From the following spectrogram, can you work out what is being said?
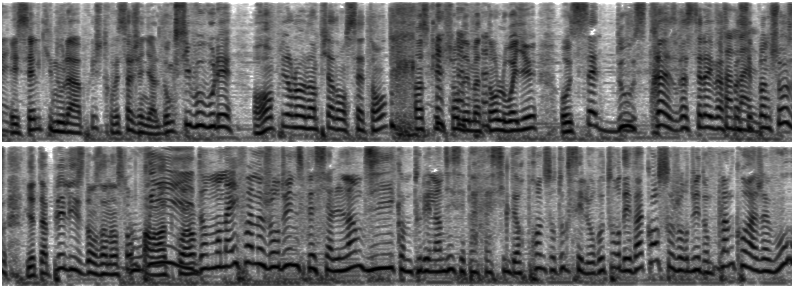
Ouais. et c'est elle qui nous l'a appris. Je trouvais ça génial. Donc si vous voulez remplir l'Olympia dans 7 ans, inscription dès maintenant, loyer au 7, 12, 13. Restez là, il va Pas se passer mal. plein de choses. Il y a ta playlist dans un instant, on parlera de Oui, quoi dans mon iPhone aujourd'hui, une spéciale lundi. Comme tous les lundis, c'est pas facile de reprendre, surtout que c'est le retour des vacances aujourd'hui. Donc plein de courage à vous.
